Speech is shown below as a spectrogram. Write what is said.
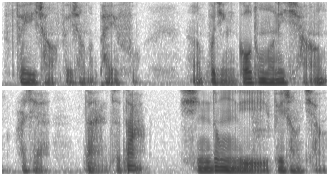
非常非常的佩服。啊，不仅沟通能力强，而且胆子大，行动力非常强。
